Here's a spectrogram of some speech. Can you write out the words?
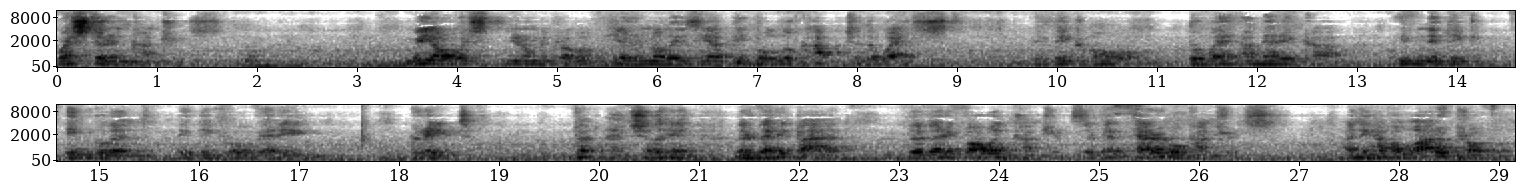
Western countries. We always, you know, probably here in Malaysia, people look up to the West. They think, oh, the West, America, even they think England, they think, oh, very great. But actually, they're very bad. They're very fallen countries. They're very terrible countries. And they have a lot of problems.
